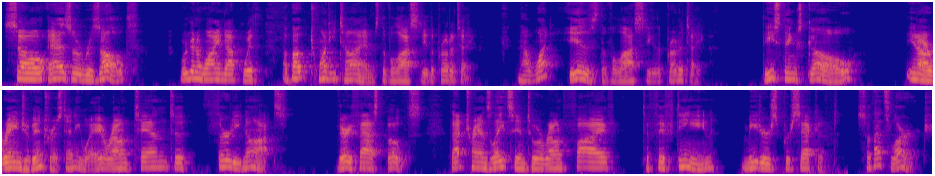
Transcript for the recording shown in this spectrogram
So as a result, we're going to wind up with about 20 times the velocity of the prototype. Now, what is the velocity of the prototype? These things go, in our range of interest anyway, around 10 to 30 knots. Very fast boats. That translates into around 5 to 15 meters per second. So that's large.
